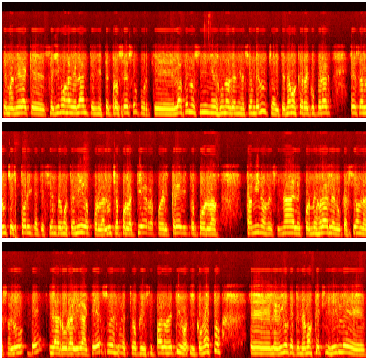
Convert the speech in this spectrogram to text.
de manera que seguimos adelante en este proceso porque la FENOCIN es una organización de lucha y tenemos que recuperar esa lucha histórica que siempre hemos tenido por la lucha por la tierra, por el crédito, por los caminos vecinales, por mejorar la educación, la salud de la ruralidad, que eso es nuestro principal objetivo. Y con esto eh, le digo que tenemos que exigirle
